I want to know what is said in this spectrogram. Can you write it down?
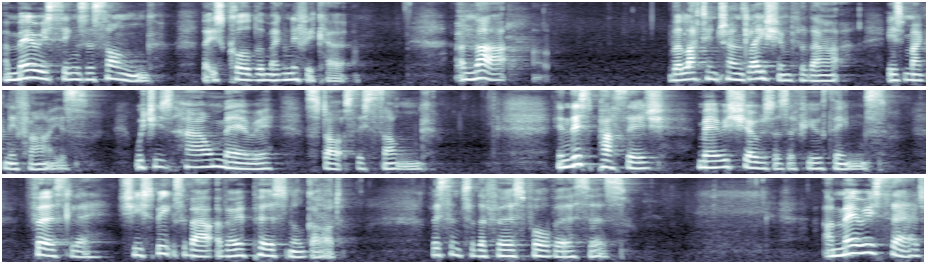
and Mary sings a song that is called the Magnificat. And that, the Latin translation for that is magnifies, which is how Mary starts this song. In this passage, Mary shows us a few things. Firstly, she speaks about a very personal God. Listen to the first four verses. And Mary said,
